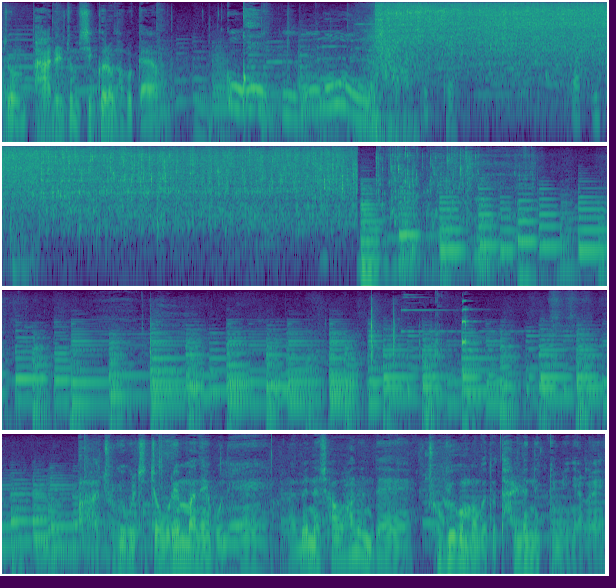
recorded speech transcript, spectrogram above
좀 발을 좀 씻으러 가볼까요? 아 조격을 진짜 오랜만에 해보네. 아, 맨날 샤워하는데 조격은 뭔가 또 다른 느낌이냐 왜?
